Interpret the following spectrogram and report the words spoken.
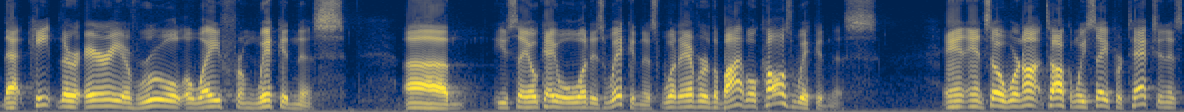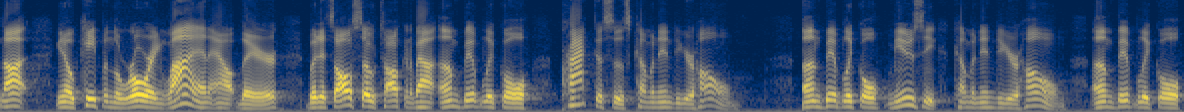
that keep their area of rule away from wickedness. Uh, you say, okay, well, what is wickedness? Whatever the Bible calls wickedness. And, and so we're not talking, we say protection, it's not, you know, keeping the roaring lion out there, but it's also talking about unbiblical practices coming into your home, unbiblical music coming into your home, unbiblical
